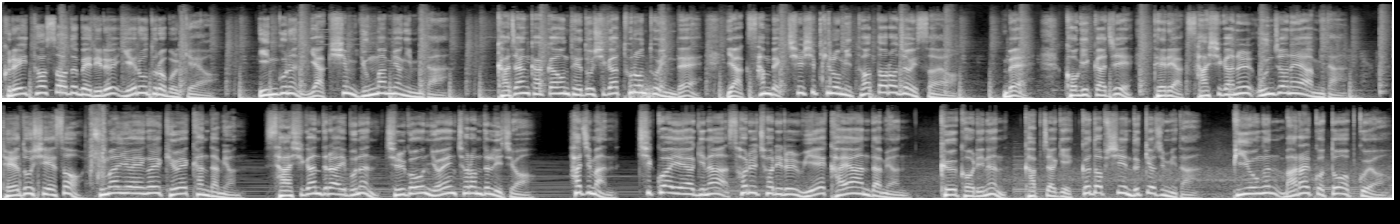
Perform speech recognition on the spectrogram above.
그레이터 서드베리를 예로 들어볼게요. 인구는 약 16만 명입니다. 가장 가까운 대도시가 토론토인데 약 370km 떨어져 있어요. 네, 거기까지 대략 4시간을 운전해야 합니다. 대도시에서 주말 여행을 계획한다면 4시간 드라이브는 즐거운 여행처럼 들리죠. 하지만 치과 예약이나 서류 처리를 위해 가야 한다면 그 거리는 갑자기 끝없이 느껴집니다. 비용은 말할 것도 없고요.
